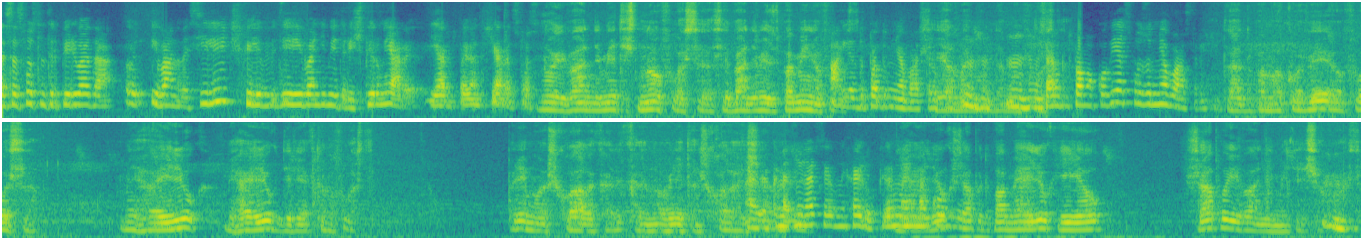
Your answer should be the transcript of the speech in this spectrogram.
Asta a fost între perioada uh, Ivan Vasilici, Filip de Ivan Dimitrici, urmă iar, iar pe atunci iar ați fost. Nu, Ivan Dimitrici nu a fost, să Ivan Dimitrici după mine a fost. A, el după dumneavoastră. El fost. mai mult, Mhm. Dar după Macovei ați fost dumneavoastră. Da, după Macovei a fost Mihailiuc, Mihailiuc director a fost. Prima școală care când a venit în școală Așa, când ați aici. venit la Mihailu, pe urmă Mihailiuc și apoi după Mihailiuc eu și apoi Ivan Dimitrici a fost.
